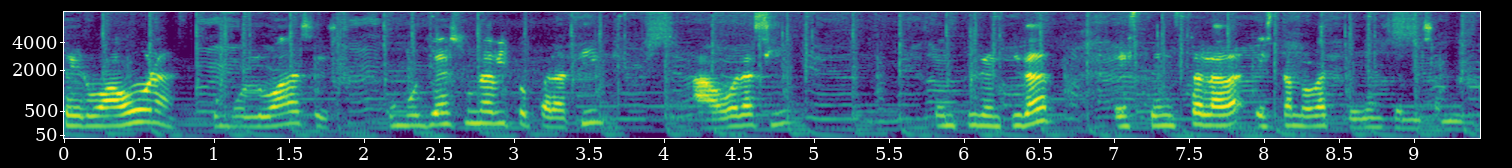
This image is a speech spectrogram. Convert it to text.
pero ahora, como lo haces, como ya es un hábito para ti, ahora sí, en tu identidad está instalada esta nueva creencia, mis amigos.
